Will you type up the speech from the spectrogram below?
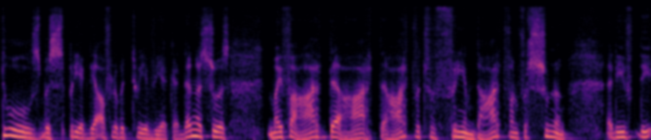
tools bespreek die afgelope 2 weke. Dinge soos my verharde hart, 'n hart wat vervreemd, hart van versoening, die die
